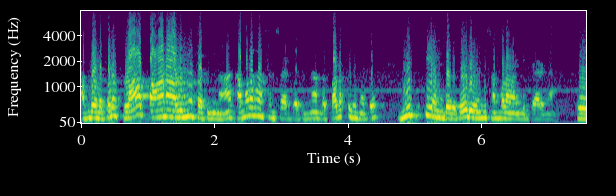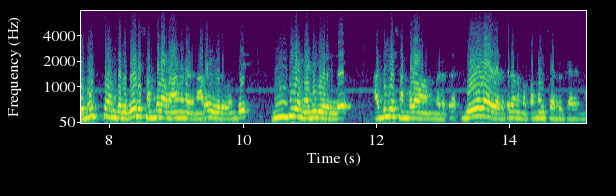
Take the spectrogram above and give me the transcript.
அப்படி அந்த படம் ஃபிளாப் ஆனாலுமே பார்த்தீங்கன்னா கமலஹாசன் சார் பார்த்தீங்கன்னா அந்த படத்துக்கு மட்டும் நூற்றி ஐம்பது கோடி வந்து சம்பளம் வாங்கியிருக்காருங்க. ஸோ நூற்றி ஐம்பது கோடி சம்பளம் வாங்கினதுனால இவர் வந்து இந்திய நடிகர்களே அதிக சம்பளம் வாங்கின இடத்துல ஏழாவது இடத்துல நம்ம கமல் சார் இருக்காருங்க.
